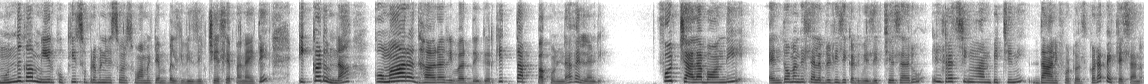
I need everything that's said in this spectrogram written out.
ముందుగా మీరు కుక్కీ సుబ్రహ్మణ్యేశ్వర స్వామి టెంపుల్కి విజిట్ చేసే పని అయితే ఇక్కడున్న కుమారధార రివర్ దగ్గరికి తప్పకుండా వెళ్ళండి. ఫుడ్ చాలా బాగుంది. ఎంతోమంది సెలబ్రిటీస్ ఇక్కడ విజిట్ చేశారు. ఇంట్రెస్టింగ్గా అనిపించింది. దాని ఫొటోస్ కూడా పెట్టేశాను.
